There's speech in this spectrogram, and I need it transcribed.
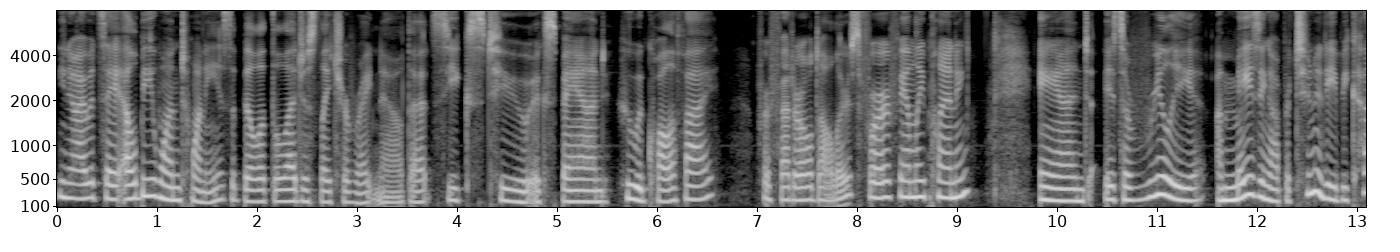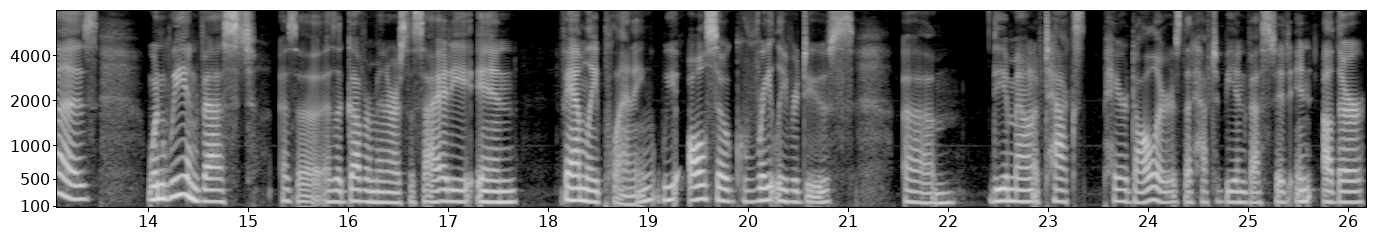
you know, I would say LB 120 is a bill at the legislature right now that seeks to expand who would qualify for federal dollars for family planning. And it's a really amazing opportunity because when we invest as a, as a government or a society in family planning, we also greatly reduce um, the amount of taxpayer dollars that have to be invested in other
